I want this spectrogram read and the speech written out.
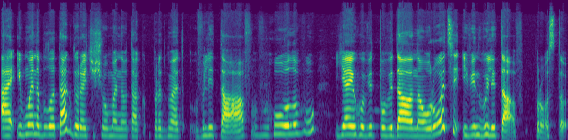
А і в мене було так, до речі, що у мене отак предмет влітав в голову, я його відповідала на уроці, і він вилітав просто.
